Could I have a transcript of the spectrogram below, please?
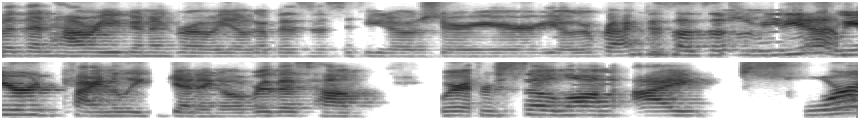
But then, how are you going to grow a yoga business if you don't share your yoga practice on social media? We're finally getting over this hump where for so long I swore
